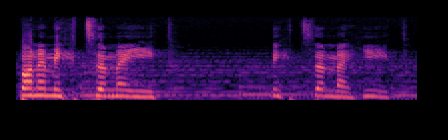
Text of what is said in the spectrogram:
Pane, my chceme jít. My chceme jít.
